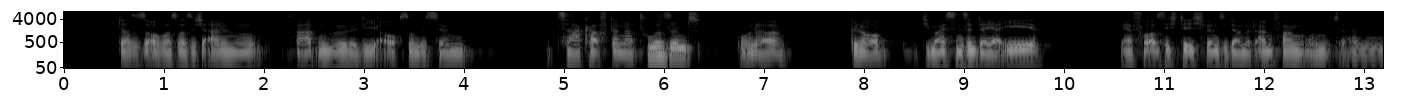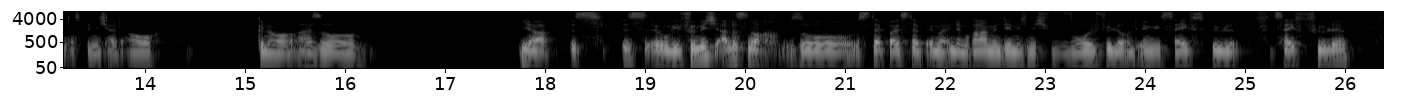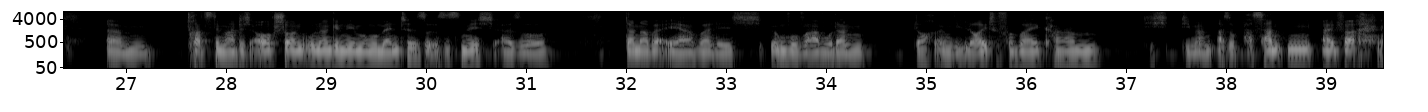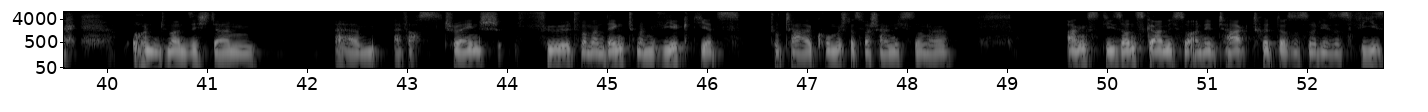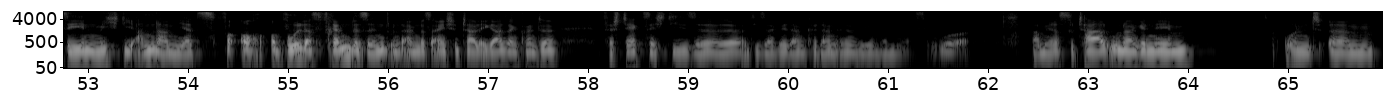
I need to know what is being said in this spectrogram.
das ist auch was, was ich allen raten würde, die auch so ein bisschen zaghafter Natur sind. Oder genau, die meisten sind da ja eh eher vorsichtig, wenn sie damit anfangen. Und ähm, das bin ich halt auch. Genau, also ja, es ist irgendwie für mich alles noch so Step by Step immer in dem Rahmen, in dem ich mich wohlfühle und irgendwie safe fühle. Safe fühle. Ähm, trotzdem hatte ich auch schon unangenehme Momente, so ist es nicht. Also dann aber eher, weil ich irgendwo war, wo dann doch irgendwie Leute vorbeikamen, die, die man, also Passanten einfach, und man sich dann ähm, einfach strange fühlt, weil man denkt, man wirkt jetzt total komisch. Das ist wahrscheinlich so eine Angst, die sonst gar nicht so an den Tag tritt. Das ist so dieses, wie sehen mich die anderen jetzt? Auch obwohl das Fremde sind und einem das eigentlich total egal sein könnte, verstärkt sich diese, dieser Gedanke dann irgendwie und dann war ich so, oh, war mir das total unangenehm. Und ähm,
